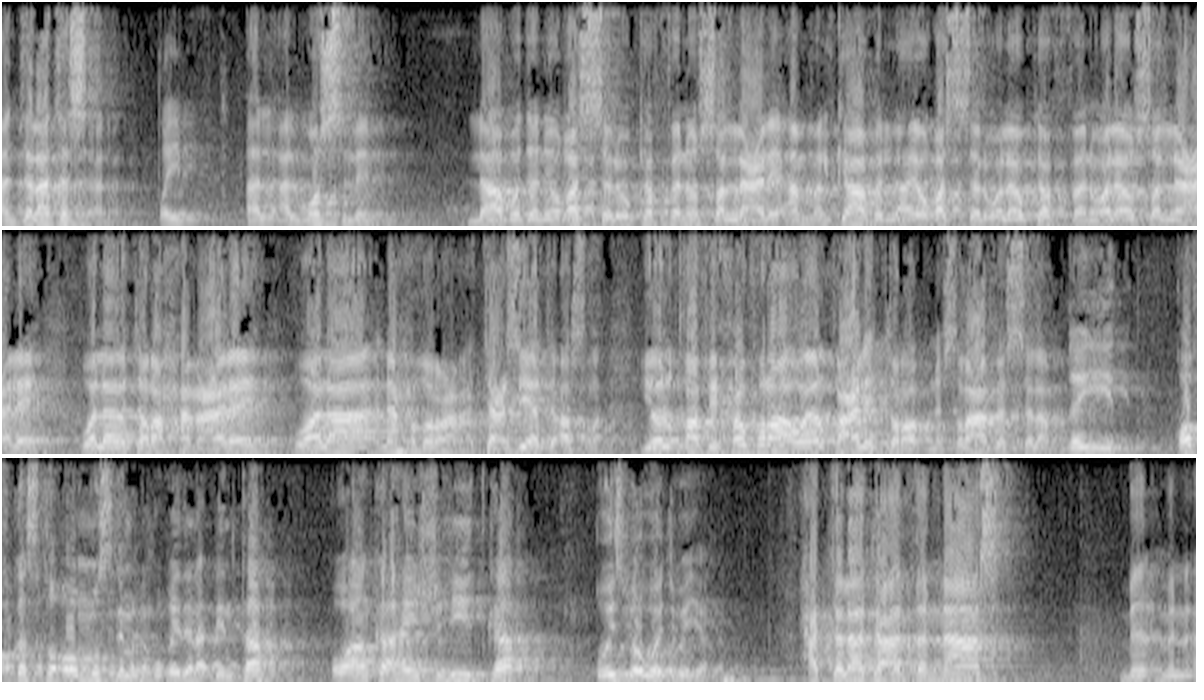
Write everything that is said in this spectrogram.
انت لا تسال طيب المسلم لابد أن يغسل ويكفن ويصلى عليه. أما الكافر لا يغسل ولا يكفن ولا يصلى عليه ولا يترحم عليه ولا نحضر تعزيته أصلا. يلقى في حفرة ويلقى عليه التراب. نسأل الله العافية muslim markaan ku qaydana dhinta oo aan ka ahayn shahiidka qubays baa u waajibaya حتى لا تأذى الناس من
